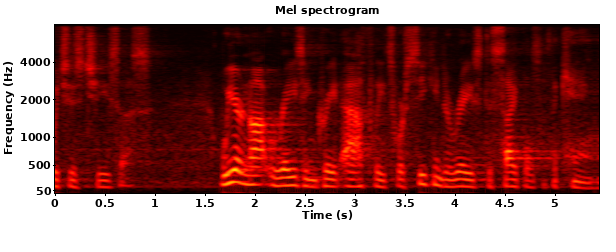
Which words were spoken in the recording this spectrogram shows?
which is Jesus. We are not raising great athletes, we're seeking to raise disciples of the King.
